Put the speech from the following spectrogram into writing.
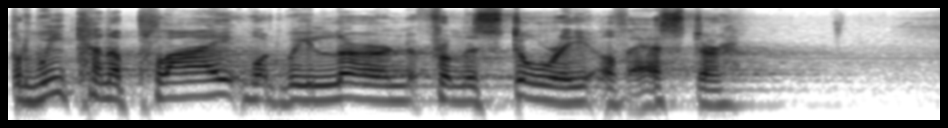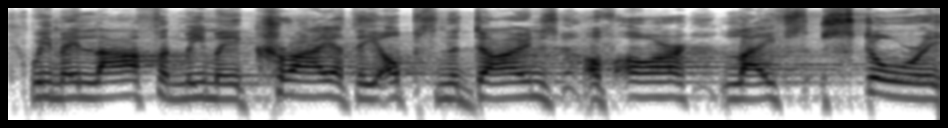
But we can apply what we learn from the story of Esther. We may laugh and we may cry at the ups and the downs of our life's story,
